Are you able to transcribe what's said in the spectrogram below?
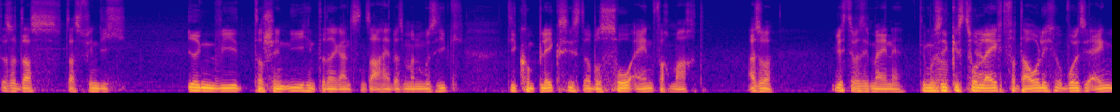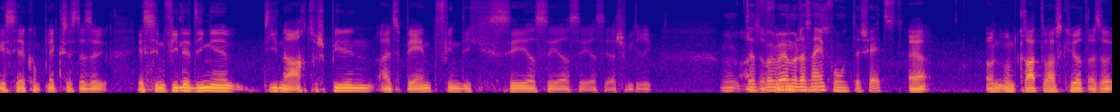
also das, das finde ich irgendwie der Genie hinter der ganzen Sache, dass man Musik, die komplex ist, aber so einfach macht. Also, wisst ihr, was ich meine? Die Musik ist so Ja. leicht verdaulich, obwohl sie eigentlich sehr komplex ist. Also, es sind viele Dinge, die nachzuspielen als Band, finde ich sehr, sehr, sehr, sehr schwierig. Das, Also weil man das einfach unterschätzt. Ja. Und, und gerade du hast gehört, also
